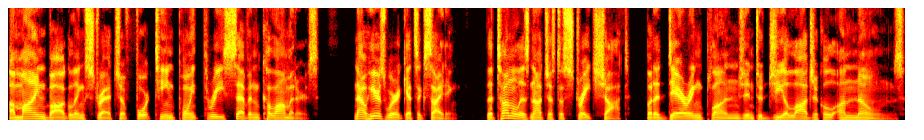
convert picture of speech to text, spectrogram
a mind-boggling stretch of 14.37 kilometers. Now here's where it gets exciting. The tunnel is not just a straight shot, but a daring plunge into geological unknowns.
